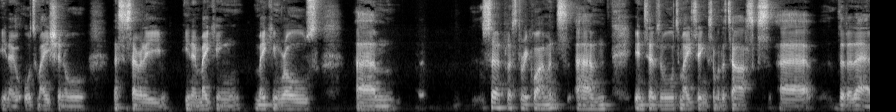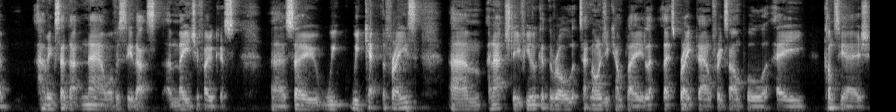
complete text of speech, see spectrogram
you know automation or necessarily you know making making roles um, surplus to requirements um, in terms of automating some of the tasks uh, that are there. Having said that, now obviously that's a major focus. Uh, so we we kept the phrase, um, and actually, if you look at the role that technology can play, let, us break down, for example, a concierge.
